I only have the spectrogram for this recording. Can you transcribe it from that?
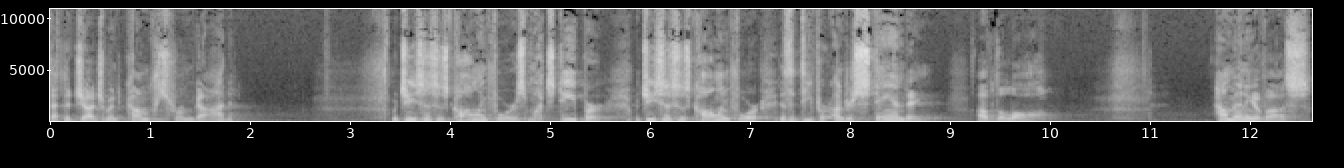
that the judgment comes from God. What Jesus is calling for is much deeper. What Jesus is calling for is a deeper understanding of the law. How many of us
